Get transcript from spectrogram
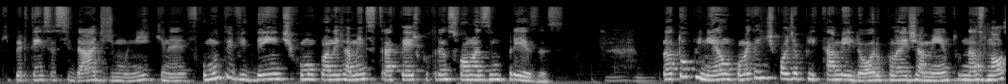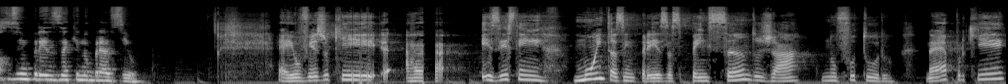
que pertence à cidade de Munique, né, ficou muito evidente como o planejamento estratégico transforma as empresas. Uhum. Na tua opinião, como é que a gente pode aplicar melhor o planejamento nas nossas empresas aqui no Brasil? É, eu vejo que existem muitas empresas pensando já no futuro, né? Porque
